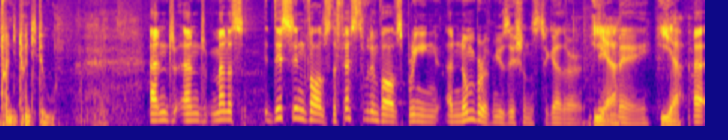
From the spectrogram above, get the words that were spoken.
2022. And and Manus, this involves the festival involves bringing a number of musicians together Yeah. in May. Yeah. Uh,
